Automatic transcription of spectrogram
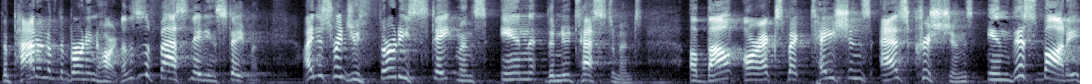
The pattern of the burning heart. Now, this is a fascinating statement. I just read you 30 statements in the New Testament about our expectations as Christians in this body,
